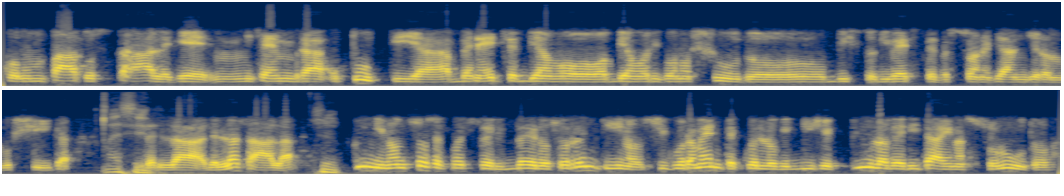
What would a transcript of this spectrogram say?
con un pathos tale che mi sembra tutti a Venezia abbiamo, abbiamo riconosciuto, ho visto diverse persone piangere all'uscita eh sì. della, della, sala, sì. quindi non so se questo è il vero Sorrentino, sicuramente è quello che dice più la verità in assoluto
